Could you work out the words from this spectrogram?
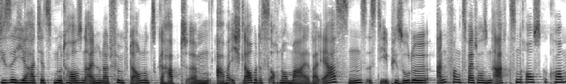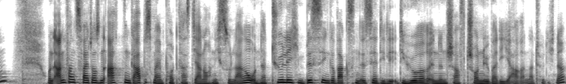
diese hier hat jetzt nur 1105 Downloads gehabt, ähm, aber ich glaube, das ist auch normal, weil erstens ist die Episode Anfang 2018 rausgekommen und Anfang 2018 gab es meinen Podcast ja noch nicht so lange und natürlich ein bisschen gewachsen ist ja die, die Hörerinnenschaft schon über die Jahre natürlich, ne?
